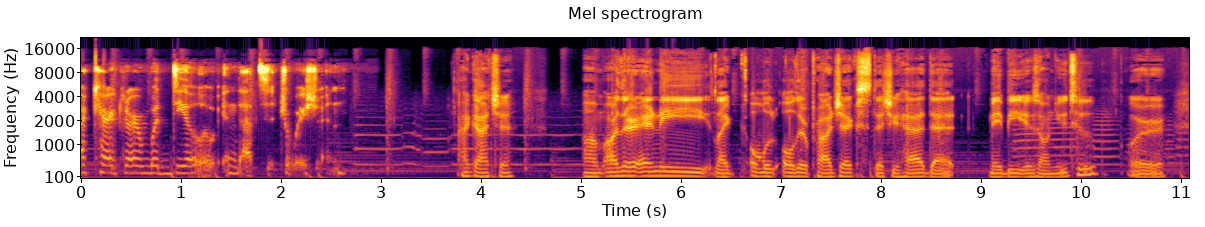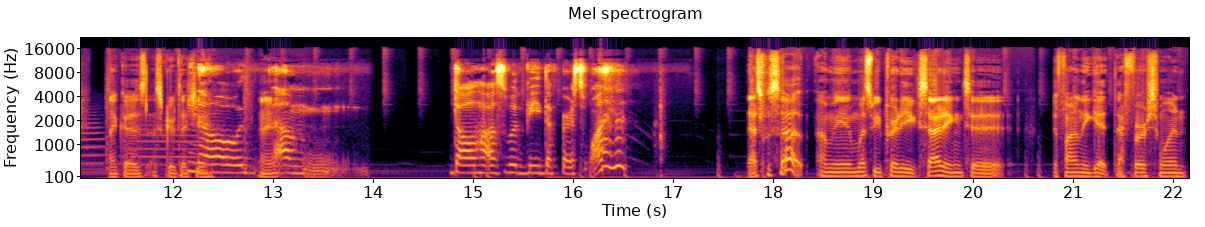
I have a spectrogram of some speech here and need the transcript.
a character would deal in that situation. I gotcha. Um, are there any like old older projects that you had that maybe is on YouTube or like a, a script that you? No, um, Dollhouse would be the first one. That's what's up. I mean, it must be pretty exciting to to finally get that first one,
